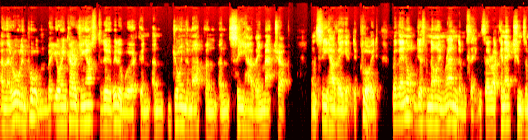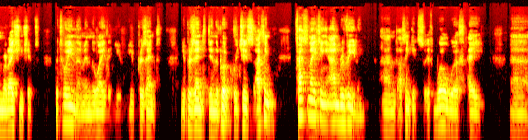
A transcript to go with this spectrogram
and they're all important, but you're encouraging us to do a bit of work and, and join them up and, and see how they match up and see how they get deployed. But they're not just nine random things. There are connections and relationships between them in the way that you, you present you present it in the book, which is I think fascinating and revealing. And I think it's it's well worth a uh,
